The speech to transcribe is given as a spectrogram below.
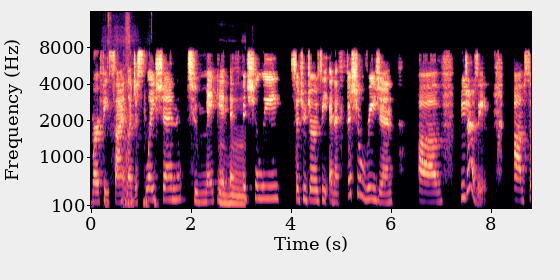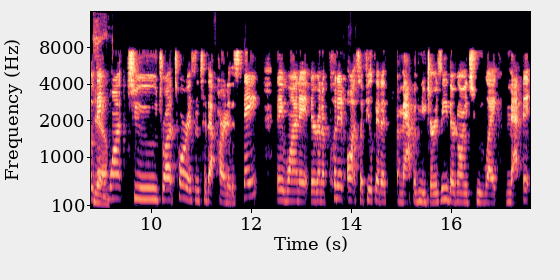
Murphy signed legislation to make it Mhm. officially Central Jersey an official region of New Jersey. Um, so Yeah. they want to draw tourism to that part of the state. They want it, they're going to put it on. So if you look at a, a map of New Jersey, they're going to like map it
